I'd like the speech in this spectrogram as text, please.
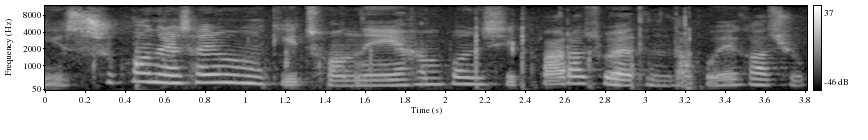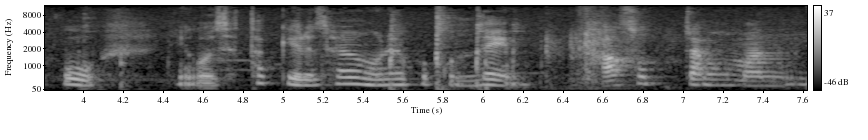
이게 수건을 사용하기 전에 한 번씩 빨아줘야 된다고 해가지고 이걸 세탁기를 사용을 해볼 건데 다섯 장만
